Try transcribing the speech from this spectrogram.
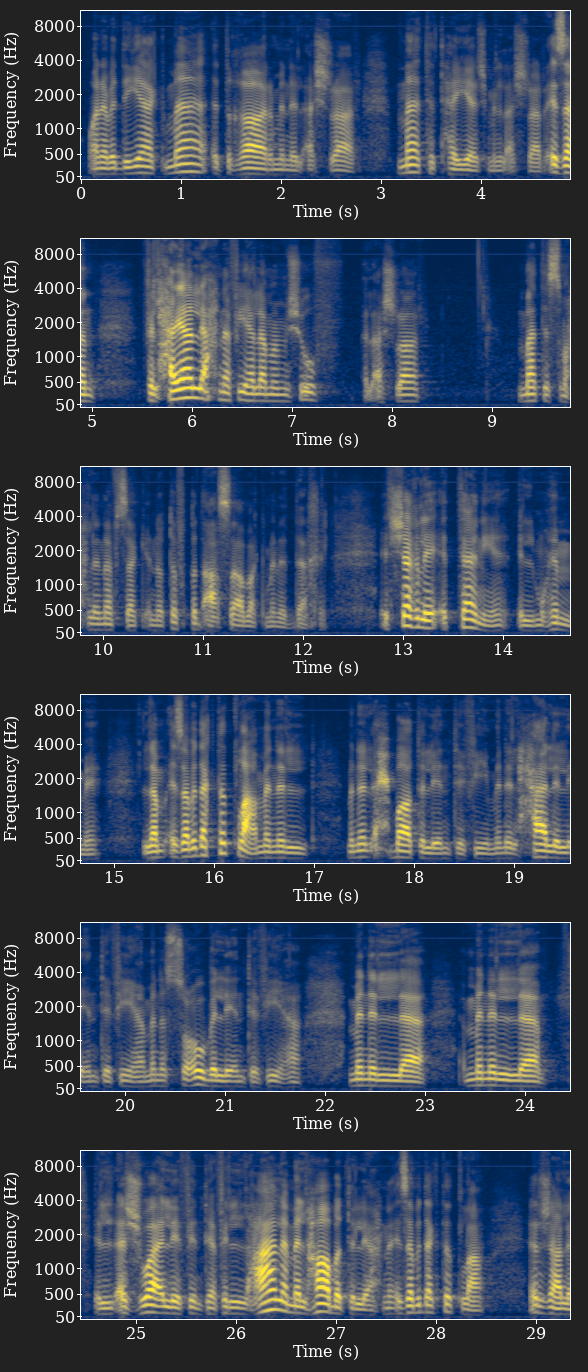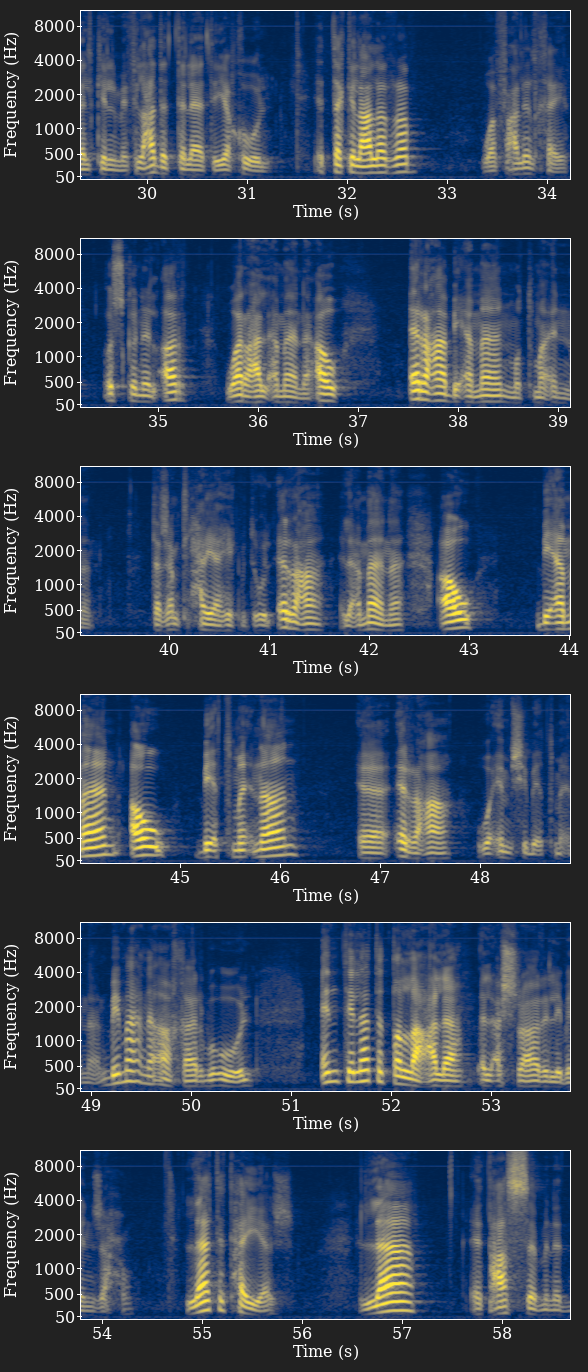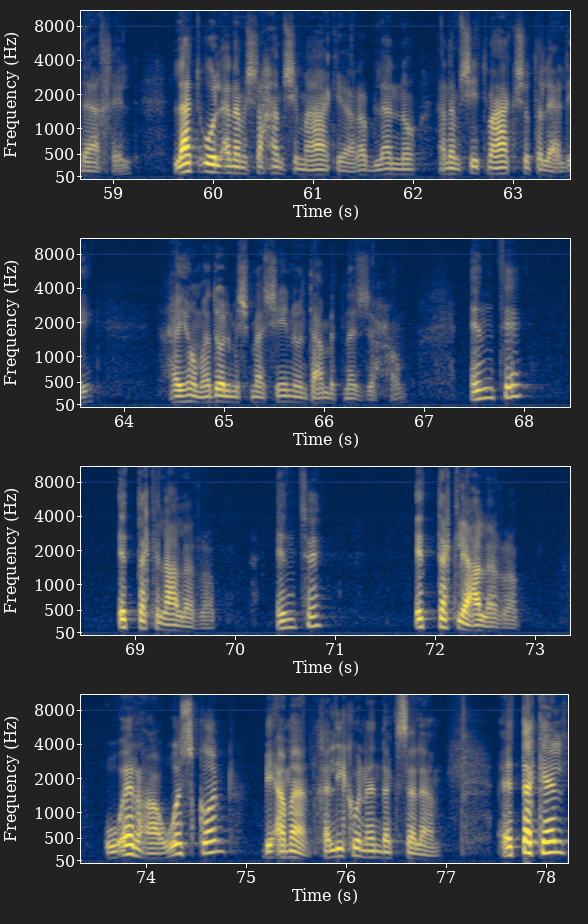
وأنا بدي إياك ما تغار من الأشرار. ما تتهيج من الأشرار. اذا في الحياة اللي إحنا فيها لما بنشوف الأشرار ما تسمح لنفسك إنه تفقد أعصابك من الداخل. الشغلة الثانية المهمة لما إذا بدك تطلع من ال من الإحباط اللي أنت فيه من الحالة اللي أنت فيها من الصعوبة اللي أنت فيها من ال من ال الأجواء اللي في انت في العالم الهابط اللي إحنا إذا بدك تطلع ارجع للكلمة. في العدد ثلاثة يقول اتكل على الرب وافعل الخير. اسكن الأرض وارعى الأمانة. أو ارعى بأمان مطمئنا. ترجمة الحياة هيك بتقول ارعى الأمانة أو بأمان أو بإطمئنان آه، ارعى وامشي بإطمئنان. بمعنى آخر بقول أنت لا تطلع على الأشرار اللي بينجحوا لا تتهيج لا تعصب من الداخل لا تقول أنا مش رح أمشي معك يا رب لأنه أنا مشيت معك شو طلع لي؟ هيهم هدول مش ماشيين وأنت عم بتنجحهم. انت اتكل على الرب. انت اتكلي على الرب. وارعى واسكن بأمان. خليه يكون عندك سلام. اتكل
